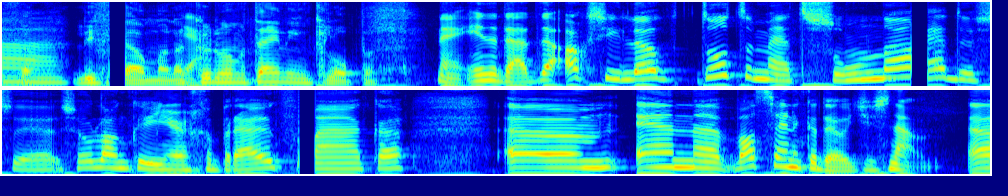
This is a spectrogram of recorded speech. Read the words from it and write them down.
geven, lieve Elma. Dan Ja. kunnen we meteen inkloppen. Nee, inderdaad. De actie loopt tot en met zondag. Hè, dus eh, zo lang kun je er gebruik van maken. Ehm, en eh, wat zijn de cadeautjes? Nou, eh,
